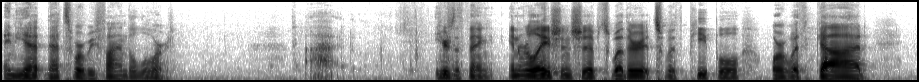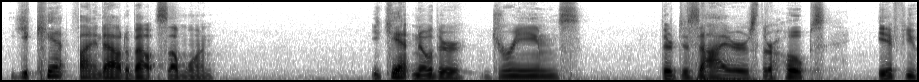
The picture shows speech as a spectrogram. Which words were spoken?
And yet, that's where we find the Lord. Uh, here's the thing in relationships, whether it's with people or with God, you can't find out about someone. You can't know their dreams, their desires, their hopes, if you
